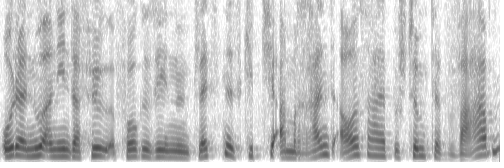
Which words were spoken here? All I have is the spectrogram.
Oder nur an den dafür vorgesehenen Plätzen. Es gibt hier am Rand außerhalb bestimmte Waben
